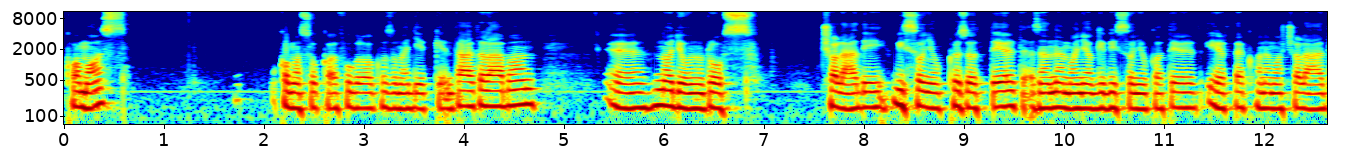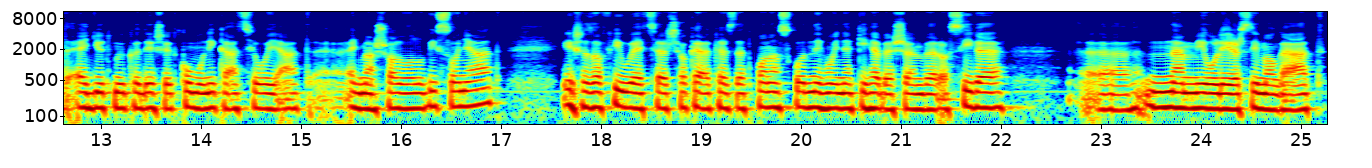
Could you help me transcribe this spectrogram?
kamasz, kamaszokkal foglalkozom egyébként általában, nagyon rossz családi viszonyok között élt, ezen nem anyagi viszonyokat értek, hanem a család együttműködését, kommunikációját, egymással való viszonyát, és ez a fiú egyszer csak elkezdett panaszkodni, hogy neki hevesen ver a szíve, e, nem jól érzi magát,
